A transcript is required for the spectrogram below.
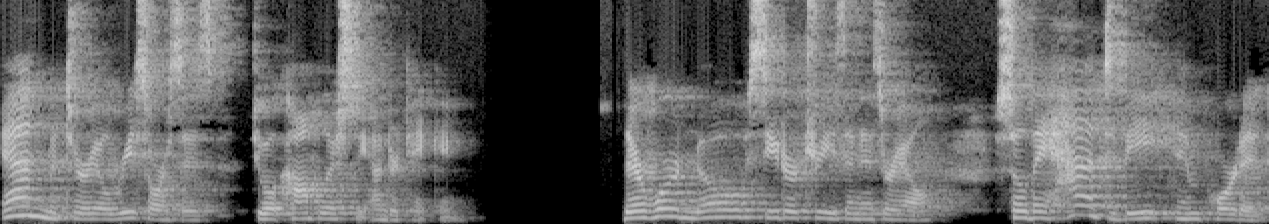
and material resources to accomplish the undertaking. There were no cedar trees in Israel, so they had to be imported.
